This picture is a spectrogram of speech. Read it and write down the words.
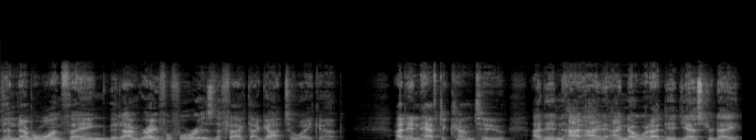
the, number one thing that I'm grateful for is the fact I got to wake up. I didn't have to come to, I didn't, I, I, I know what I did yesterday.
